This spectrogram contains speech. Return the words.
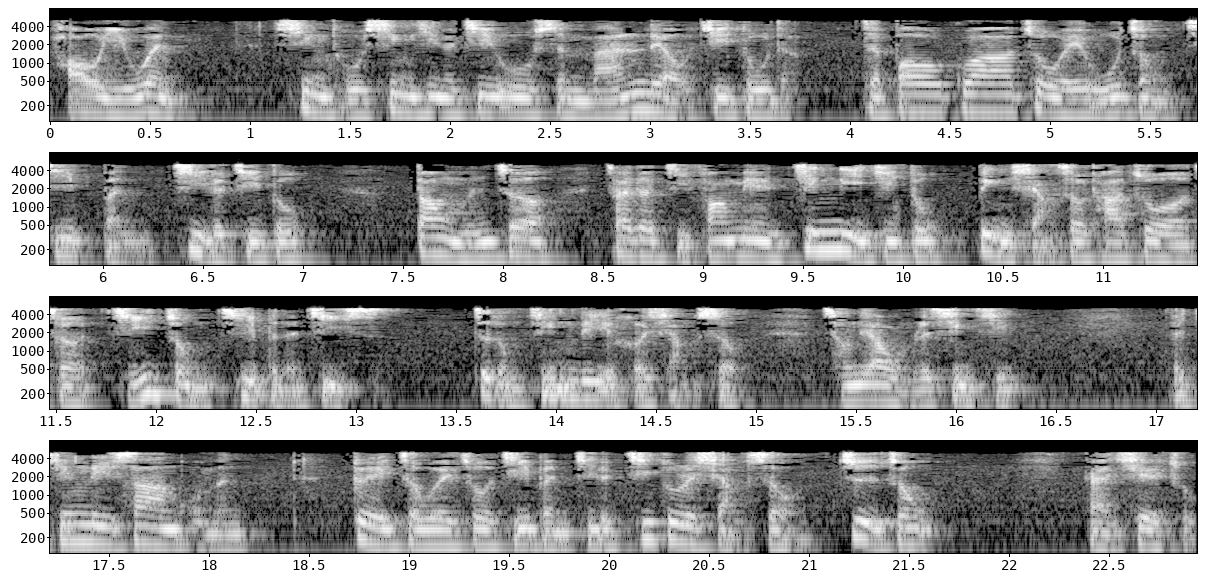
毫无疑问，信徒信心的祭物是满了基督的，这包括作为五种基本祭的基督。当我们这在这几方面经历基督，并享受他做这几种基本的祭时，这种经历和享受成了我们的信心。在经历上，我们对这位做基本祭的基督的享受至终感谢主。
